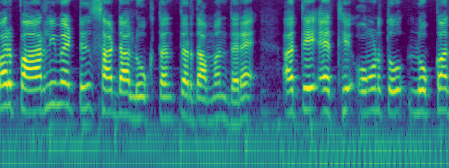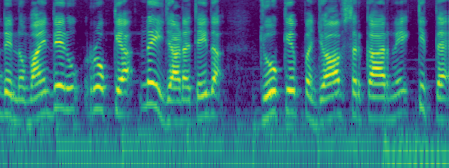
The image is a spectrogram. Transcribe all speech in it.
ਪਰ ਪਾਰਲੀਮੈਂਟ ਸਾਡਾ ਲੋਕਤੰਤਰ ਦਾ ਮੰਦਰ ਹੈ ਅਤੇ ਇੱਥੇ ਆਉਣ ਤੋਂ ਲੋਕਾਂ ਦੇ ਨੁਮਾਇੰਦੇ ਨੂੰ ਰੋਕਿਆ ਨਹੀਂ ਜਾਣਾ ਚਾਹੀਦਾ, ਜੋ ਕਿ ਪੰਜਾਬ ਸਰਕਾਰ ਨੇ ਕੀਤਾ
